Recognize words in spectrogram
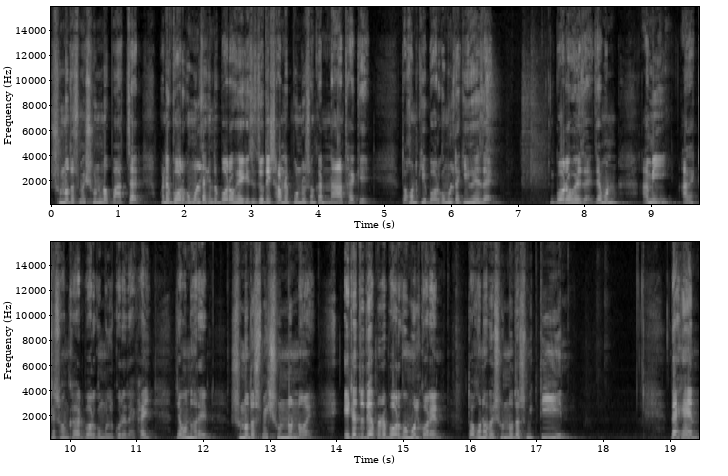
শূন্য দশমিক শূন্য পাঁচ চার মানে বর্গমূলটা কিন্তু বড় হয়ে গেছে। যদি সামনে পূর্ণ সংখ্যা না থাকে, তখন কি বর্গমূলটা কি হয়ে যায়? বড় হয়ে যায়। যেমন আমি আরেকটা সংখ্যার বর্গমূল করে দেখাই। যেমন ধরেন শূন্য দশমিক শূন্য নয়। এটা যদি আপনারা বর্গমূল করেন, তখন হবে শূন্য দশমিক তিন। দেখেন,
